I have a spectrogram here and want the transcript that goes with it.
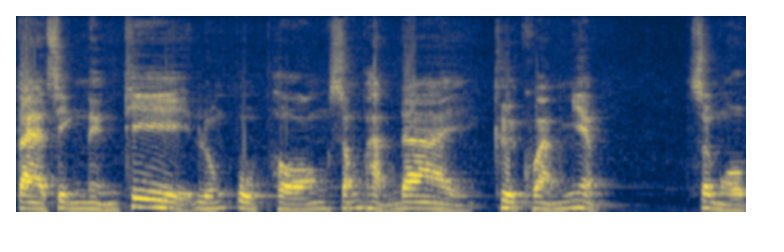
แต่สิ่งหนึ่งที่หลวงปู่ผองสัมผัสได้คือความเงียบสงบ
